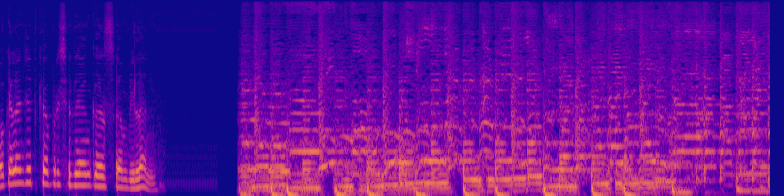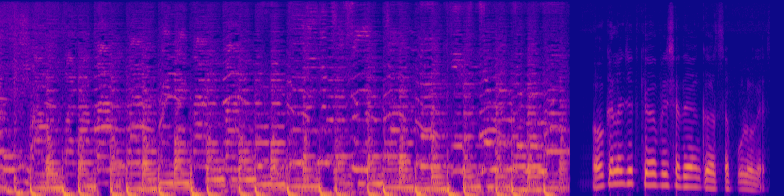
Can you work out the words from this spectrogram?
Oke lanjut ke episode yang ke-9 lanjut ke episode yang ke-10 guys.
